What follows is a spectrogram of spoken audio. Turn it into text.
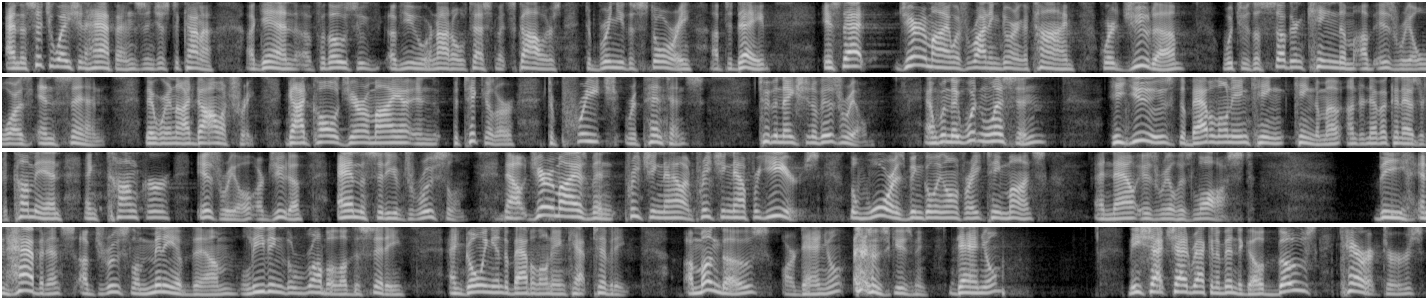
And the situation happens, and just to kind of, again, uh, for those of you who are not Old Testament scholars, to bring you the story up to date, is that Jeremiah was writing during a time where Judah which is the southern kingdom of Israel, was in sin. They were in idolatry. God called Jeremiah in particular to preach repentance to the nation of Israel. And when they wouldn't listen, he used the Babylonian king, kingdom uh, under Nebuchadnezzar to come in and conquer Israel or Judah and the city of Jerusalem. Now, Jeremiah has been preaching now and preaching now for years. The war has been going on for 18 months, and now Israel has lost the inhabitants of Jerusalem, many of them leaving the rubble of the city and going into Babylonian captivity. Among those are Daniel, excuse me, Daniel, Meshach, Shadrach, and Abednego, those characters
